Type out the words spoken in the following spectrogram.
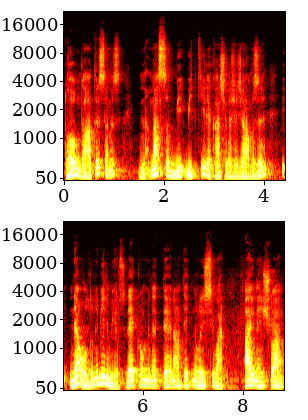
tohum dağıtırsanız nasıl bir bitkiyle karşılaşacağımızı ne olduğunu bilmiyoruz. Rekombinant DNA teknolojisi var. Aynen şu an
